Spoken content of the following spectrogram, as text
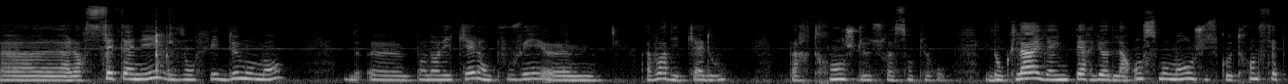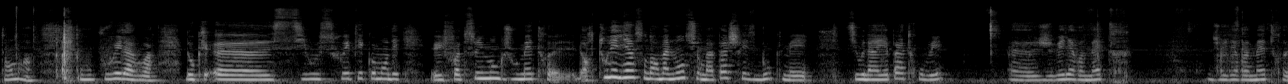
Euh, alors cette année, ils ont fait deux moments pendant lesquels on pouvait avoir des cadeaux par tranche de 60 euros. donc là, il y a une période là en ce moment jusqu'au 30 septembre où vous pouvez l'avoir. Donc euh, si vous souhaitez commander, il faut absolument que je vous mette... Alors tous les liens sont normalement sur ma page Facebook, mais si vous n'arrivez pas à trouver, euh, je vais les remettre. Je les remettre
